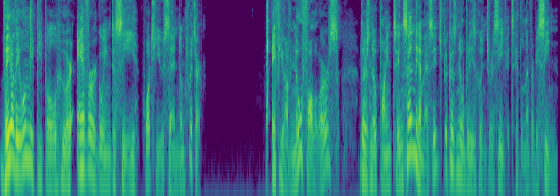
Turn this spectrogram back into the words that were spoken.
they are the only people who are ever going to see what you send on Twitter. If you have no followers, there's no point in sending a message because nobody's going to receive it. It'll never be seen.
